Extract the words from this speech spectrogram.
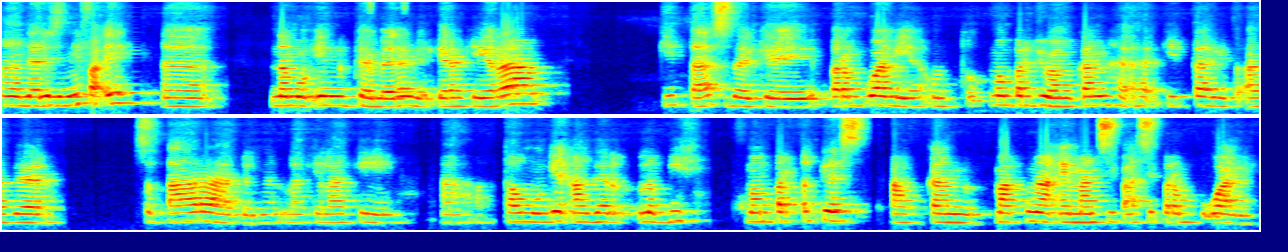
uh, dari sini Faik uh, nemuin gambaran ya kira-kira kita sebagai perempuan ya untuk memperjuangkan hak-hak kita gitu agar setara dengan laki-laki nah, atau mungkin agar lebih mempertegas akan makna emansipasi perempuan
